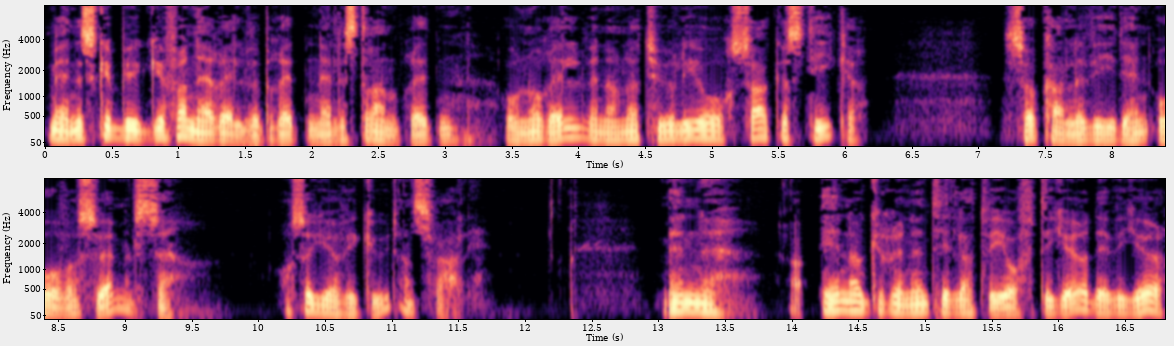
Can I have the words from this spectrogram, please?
Mennesket bygger for nær elvebredden eller strandbredden, og når elven av naturlige årsaker stiger, så kaller vi det en oversvømmelse, og så gjør vi Gud ansvarlig. Men eh, en av grunnene til at vi ofte gjør det vi gjør,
